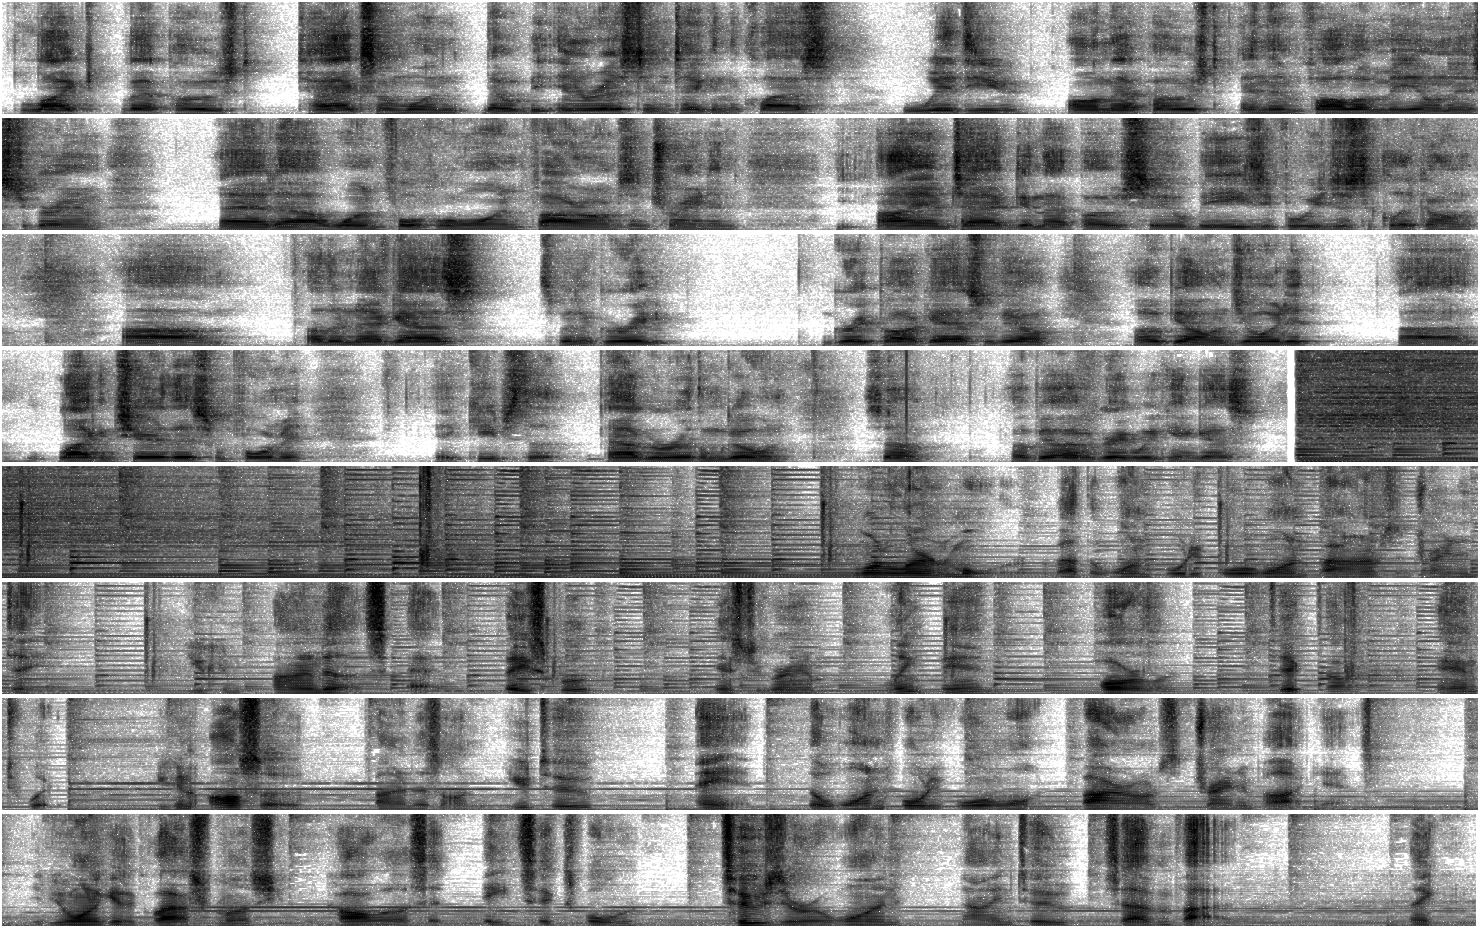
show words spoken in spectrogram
like that post, tag someone that would be interested in taking the class. with you on that post, and then follow me on Instagram at uh, 1441 Firearms and Training. I am tagged in that post, so it'll be easy for you just to click on it. Um, other than that, guys, it's been a great, great podcast with y'all. I hope y'all enjoyed it. Uh, like and share this one for me. It keeps the algorithm going. So, hope y'all have a great weekend, guys. If you want to learn more about the 1441 Firearms and Training team, you can find us at Facebook, Instagram, LinkedIn, Parler, TikTok, and Twitter. You can also find us on YouTube and the 1441 Firearms and Training Podcast. If you want to get a class from us, you can call us at 864 201 9275. Thank you.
